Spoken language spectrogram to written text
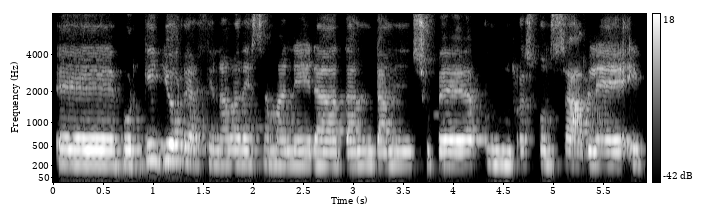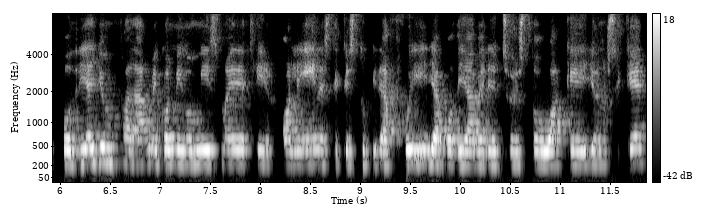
eh, ¿por qué yo reaccionaba de esa manera tan, tan súper responsable y podría yo enfadarme conmigo misma y decir, Jolín, es que qué estúpida fui, ya podía haber hecho esto o aquello, no sé qué?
